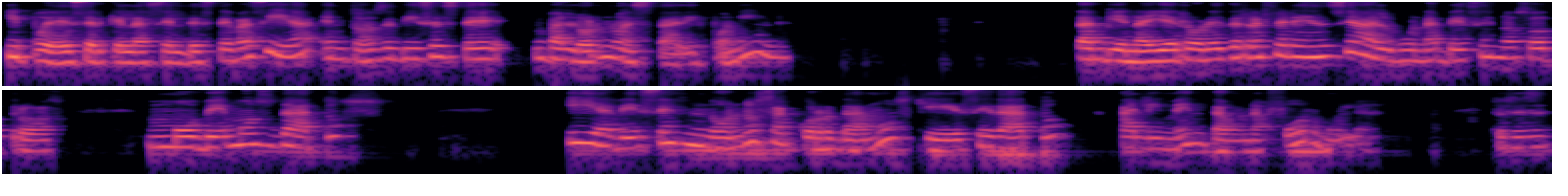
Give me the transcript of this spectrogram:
y puede ser que la celda esté vacía, entonces dice este valor no está disponible. También hay errores de referencia, algunas veces nosotros movemos datos y a veces no nos acordamos que ese dato alimenta una fórmula. Entonces,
